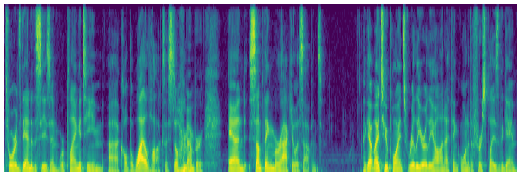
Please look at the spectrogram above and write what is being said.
towards the end of the season, we're playing a team uh, called the Wild Hawks. I still remember. and something miraculous happens. I get my two points really early on, I think one of the first plays of the game.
